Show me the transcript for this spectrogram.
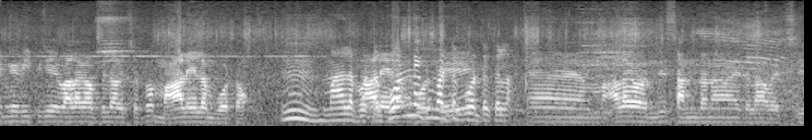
எங்கள் வீட்டுக்கு வளகாப்புலாம் வச்சப்போ மாலையெல்லாம் போட்டோம். ம் மாலை போட்டோம். பொண்ணுக்கு மட்டும் போட்டுக்கலாம். அழகா வந்து சந்தனம் இதெல்லாம் வச்சு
